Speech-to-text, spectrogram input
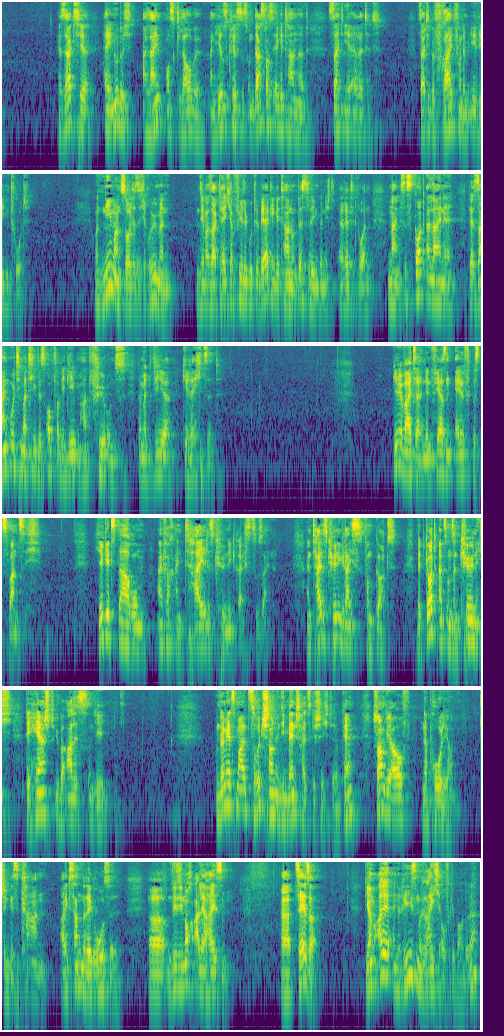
Er sagt hier, hey, nur durch allein aus Glaube an Jesus Christus und das, was er getan hat, seid ihr errettet. Seid ihr befreit von dem ewigen Tod. Und niemand sollte sich rühmen, indem er sagt, hey, ich habe viele gute Werke getan und deswegen bin ich errettet worden. Nein, es ist Gott alleine, der sein ultimatives Opfer gegeben hat für uns, damit wir gerecht sind. Gehen wir weiter in den Versen 11 bis 20. Hier geht es darum, einfach ein Teil des Königreichs zu sein. Ein Teil des Königreichs von Gott. Mit Gott als unseren König, der herrscht über alles und jeden. Und wenn wir jetzt mal zurückschauen in die Menschheitsgeschichte, okay? Schauen wir auf Napoleon, Genghis Khan, Alexander der Große äh, und wie sie noch alle heißen. Äh, Cäsar, die haben alle ein Riesenreich aufgebaut, oder?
